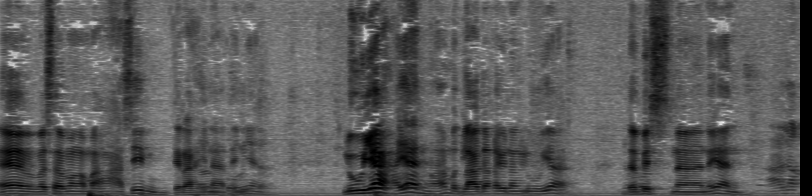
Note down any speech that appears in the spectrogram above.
Eh, basta mga maasim, tirahin natin yan. Luya, ayan, ha, maglaga kayo ng luya. The best na ano yan. Alak.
